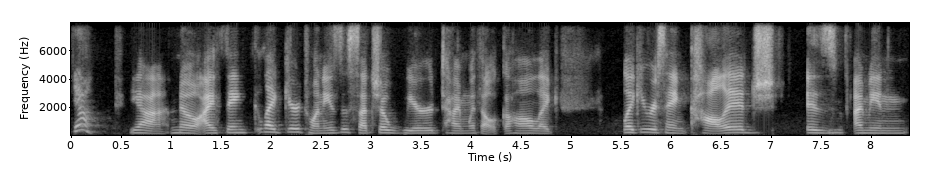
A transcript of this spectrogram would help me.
yeah, Yeah, no, I think like your 20s is such a weird time with alcohol. Like, like you were saying, college is, Mm-hmm. I mean,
